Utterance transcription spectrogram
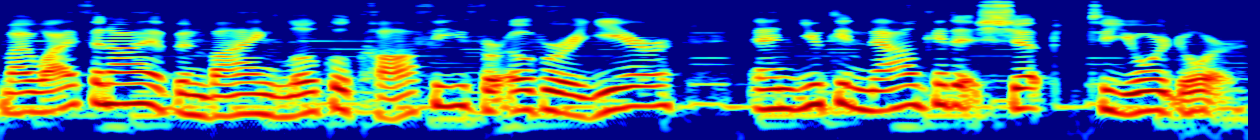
My wife and I have been buying local coffee for over a year, and you can now get it shipped to your door.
